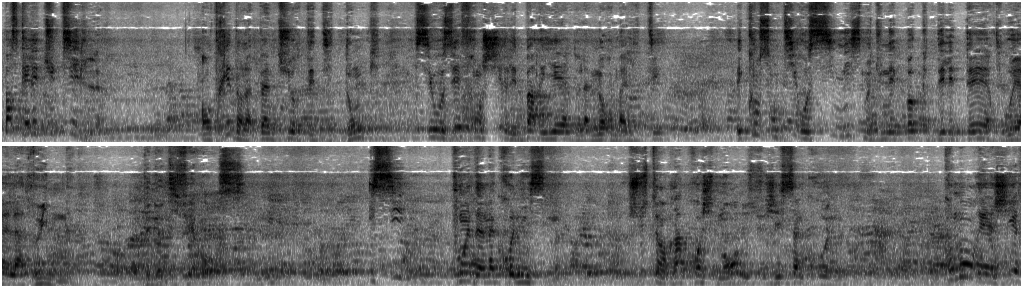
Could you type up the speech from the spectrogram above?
Parce qu'elle est utile. Entrer dans la peinture d'Edith donc, c'est oser franchir les barrières de la normalité et consentir au cynisme d'une époque délétère vouée à la ruine de nos différences. Ici, point d'anachronisme, juste un rapprochement de sujets synchrones. Comment réagir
